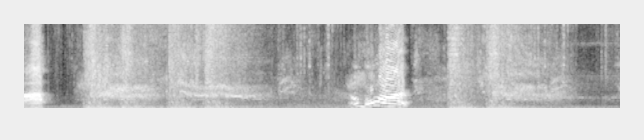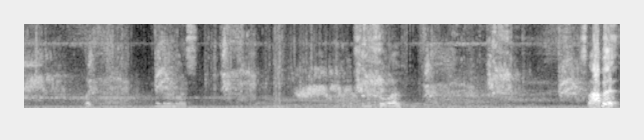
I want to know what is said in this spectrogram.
Ah! No more! What? No, no noise. Is someone still alive? Stop it!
